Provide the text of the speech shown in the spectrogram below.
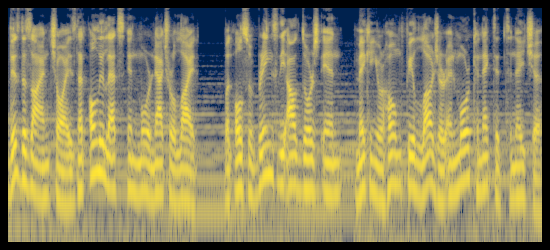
This design choice not only lets in more natural light, but also brings the outdoors in, making your home feel larger and more connected to nature.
